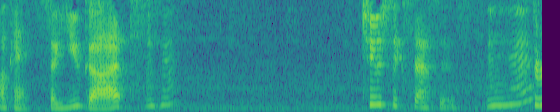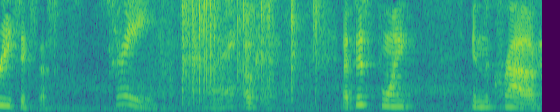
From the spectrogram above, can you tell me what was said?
Okay, so you got Mm-hmm. Two successes, Mm-hmm. three successes. Three. All right. Okay. At this point in the crowd,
